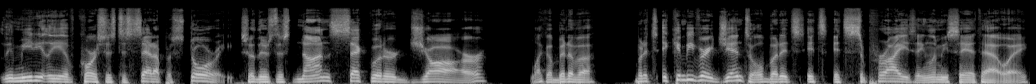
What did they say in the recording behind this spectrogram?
immediately of course is to set up a story. So there's this non sequitur jar, like a bit of a but it's it can be very gentle, but it's it's it's surprising. Let me say it that way.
